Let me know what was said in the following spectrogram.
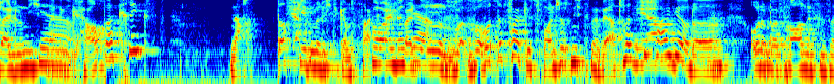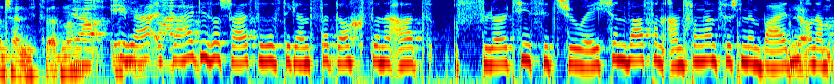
weil du nicht meinen Körper kriegst, na, das Ja. geht mir richtig am Sack. Voll, weil Ja. dann, what the fuck, ist Freundschaft nichts mehr wert heutzutage? Ja. Oder, oder bei Frauen ist es anscheinend nichts wert, ne? Ja, eben. Ja, es war halt dieser Scheiß, dass es die ganze Zeit doch so eine Art flirty Situation war von Anfang an zwischen den beiden Ja. und am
